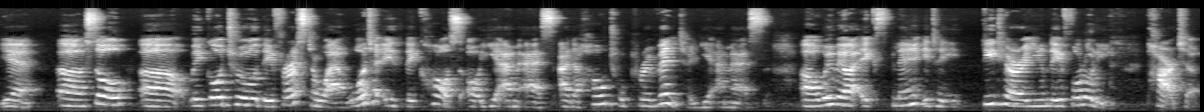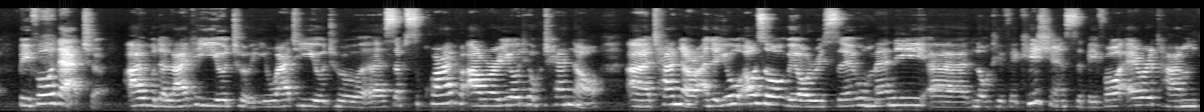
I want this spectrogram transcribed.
Yeah. Uh, so uh, we go to the first one. What is the cause of EMS and how to prevent EMS? Uh, we will explain it in detail in the following part. Before that, I would like you to invite you to uh, subscribe our YouTube channel, uh, channel, and you also will receive many uh, notifications before every time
